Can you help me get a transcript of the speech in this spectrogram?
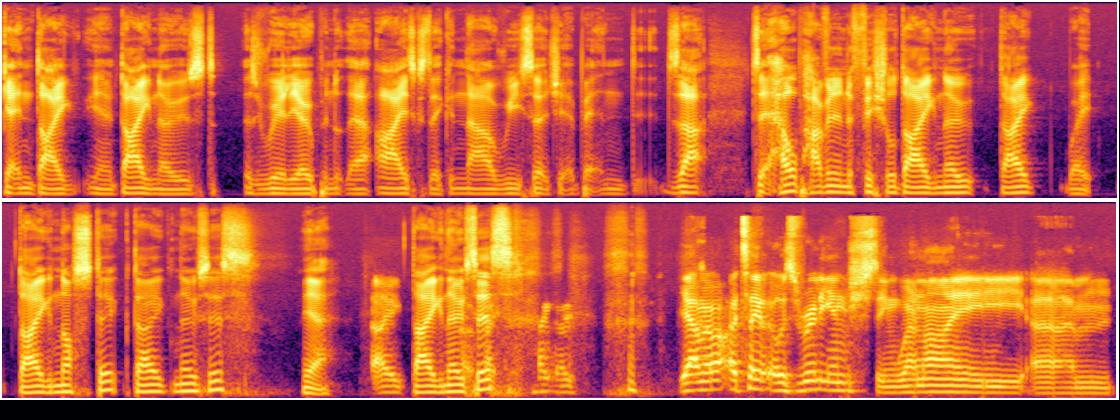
getting di- you know diagnosed has really opened up their eyes because they can now research it a bit. And does that does it help having an official diagnose di- wait diagnostic diagnosis? Yeah, I, diagnosis. I, I, yeah, I mean, I tell you, it was really interesting when I um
